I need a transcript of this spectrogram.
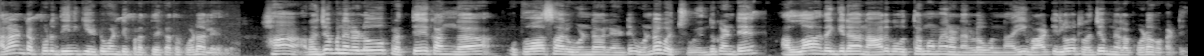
అలాంటప్పుడు దీనికి ఎటువంటి ప్రత్యేకత కూడా లేదు. హా రజబ్ నెలలో ప్రత్యేకంగా ఉపవాసాలు ఉండాలి అంటే ఉండవచ్చు. ఎందుకంటే అల్లాహ్ దగ్గర నాలుగు ఉత్తమమైన నెలలు ఉన్నాయి. వాటిలో రజబ్ నెల కూడా ఒకటి.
